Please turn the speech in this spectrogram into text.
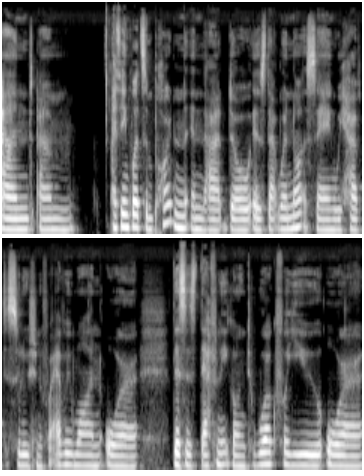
And um, I think what's important in that, though, is that we're not saying we have the solution for everyone, or this is definitely going to work for you, or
